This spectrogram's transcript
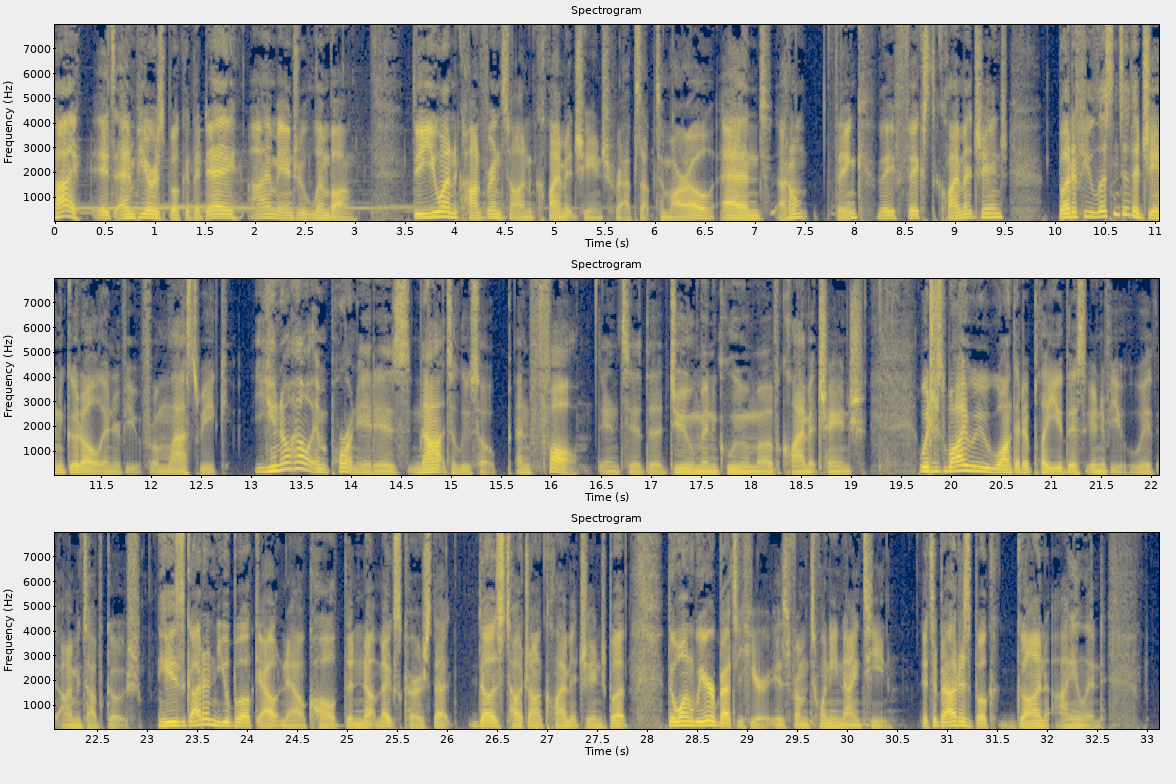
Hi, it's NPR's Book of the Day. I'm Andrew Limbong. The UN conference on climate change wraps up tomorrow, and I don't think they fixed climate change. But if you listen to the Jane Goodall interview from last week, you know how important it is not to lose hope and fall into the doom and gloom of climate change. Which is why we wanted to play you this interview with Amitav Ghosh. He's got a new book out now called The Nutmeg's Curse that does touch on climate change, but the one we're about to hear is from 2019. It's about his book Gun Island,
